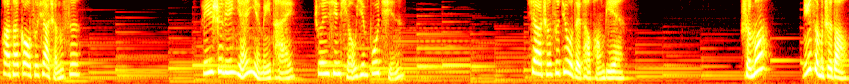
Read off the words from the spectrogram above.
怕他告诉夏承思，裴时连眼也没抬，专心调音拨琴。夏承思就在他旁边。什么？你怎么知道？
